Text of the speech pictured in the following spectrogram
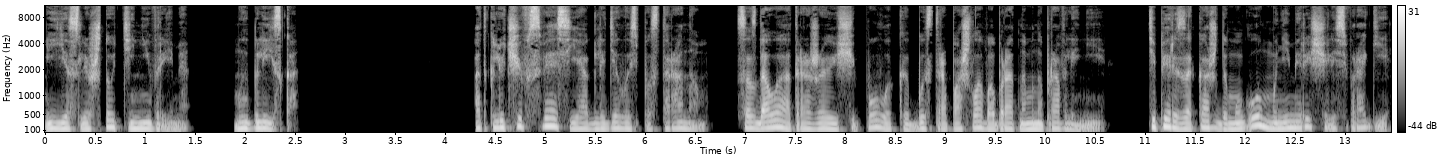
И если что, тяни время. Мы близко. Отключив связь, я огляделась по сторонам, создала отражающий полог и быстро пошла в обратном направлении. Теперь за каждым углом мне мерещились враги,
